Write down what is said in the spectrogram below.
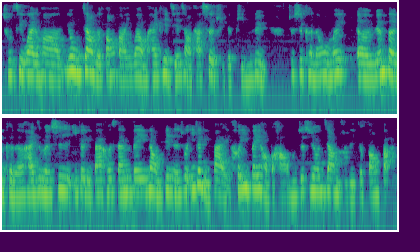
除此以外的话，用这样的方法以外，我们还可以减少它摄取的频率，就是可能我们呃原本可能孩子们是一个礼拜喝三杯，那我们变成说一个礼拜喝一杯好不好？我们就是用这样子的一个方法，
